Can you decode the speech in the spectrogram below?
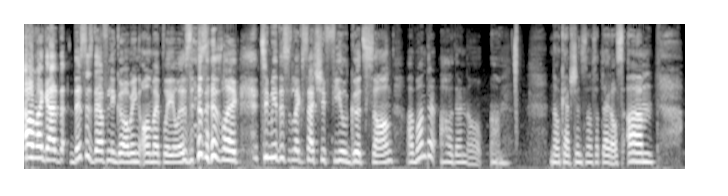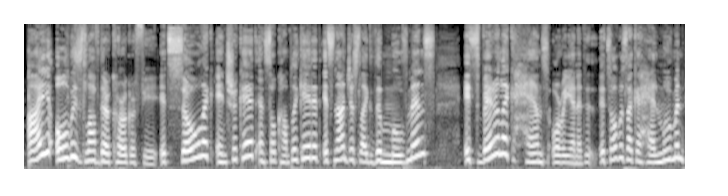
Oh my god, this is definitely going on my playlist. This is like, to me, this is like such a feel good song. I wonder, oh, there are no, um, no captions, no subtitles. Um, I always love their choreography. It's so like intricate and so complicated. It's not just like the movements. It's very like hands oriented. It's always like a hand movement.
